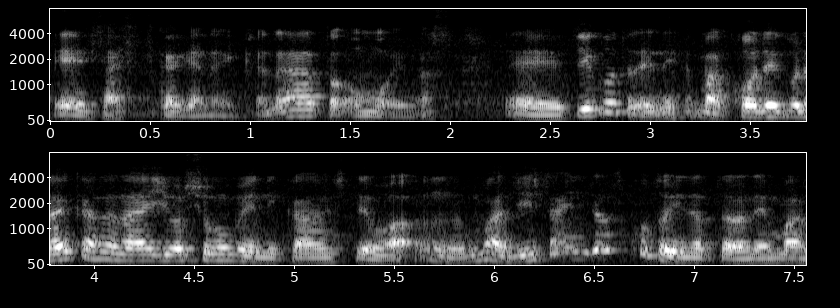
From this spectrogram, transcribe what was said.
えー、差し支えがないかなと思います。えー、ということでね、まあ、これぐらいから内容証明に関しては、うん、まあ、実際に出すことになったらね、まあ、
